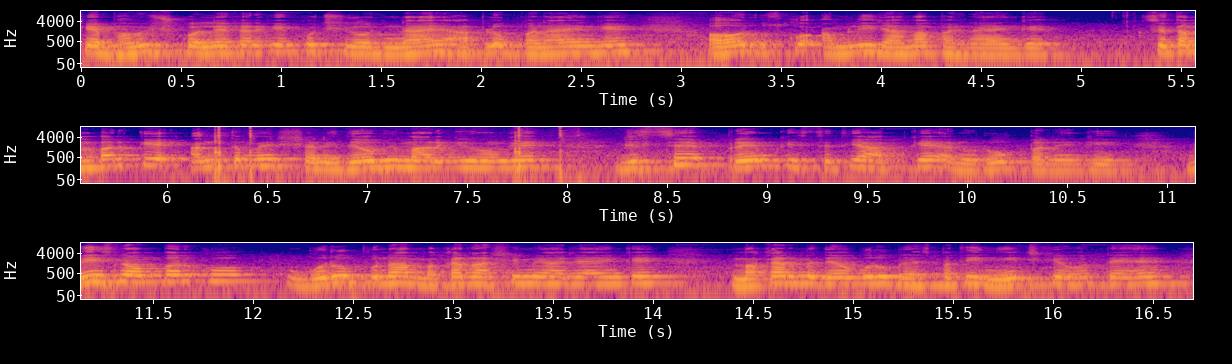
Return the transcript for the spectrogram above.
के भविष्य को लेकर के कुछ योजनाएँ आप लोग बनाएँगे और उसको अमली जामा पहनाएँगे। सितंबर के अंत में शनिदेव भी मार्गी होंगे, जिससे प्रेम की स्थिति आपके अनुरूप बनेगी। 20 नवंबर को गुरु पुनः मकर राशि में आ जाएँगे। मकर में देवगुरु बृहस्पति नीच के होते हैं।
